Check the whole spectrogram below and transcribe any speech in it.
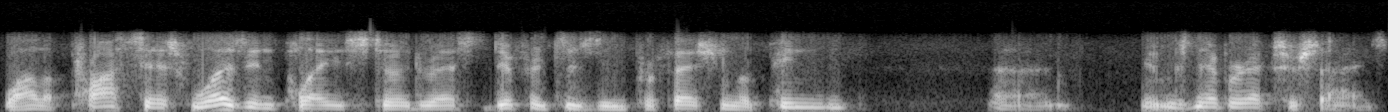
While a process was in place to address differences in professional opinion, uh, it was never exercised.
